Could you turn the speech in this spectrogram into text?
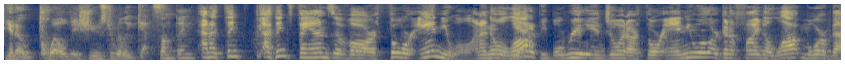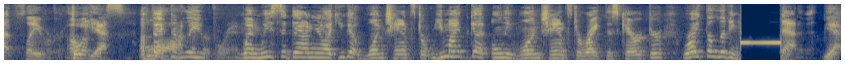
you know, 12 issues to really get something. And I think I think fans of our Thor annual, and I know a lot Yeah. of people really enjoyed our Thor annual, are going to find a lot more of that flavor. Uh, yes. Effectively, lot of Thor anime. when we sit down and you're like, you get one chance to, you might get only one chance to write this character, write the living out of it. Yeah.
